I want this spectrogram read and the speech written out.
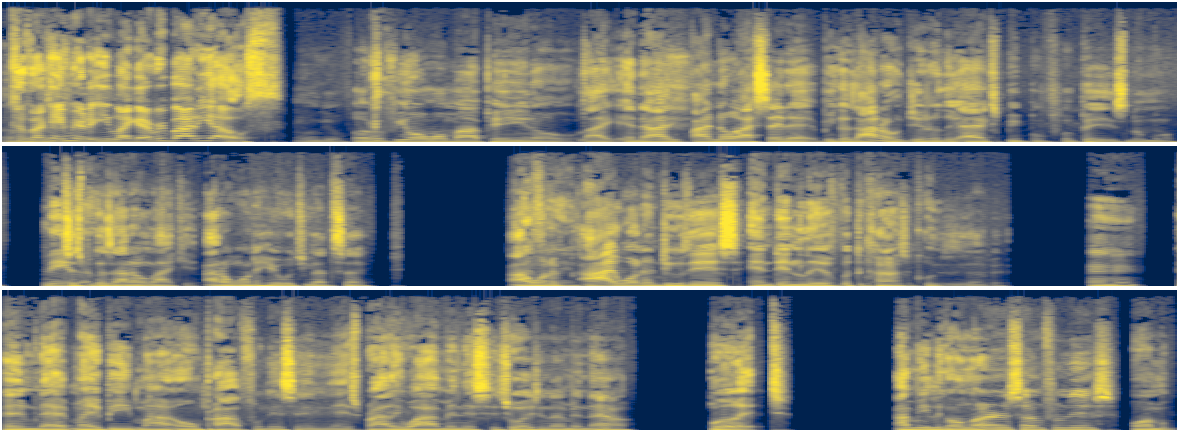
Because don't I came here to eat like everybody else. I don't give a fuck. If you don't want my opinion on like, and I I know I say that because I don't generally ask people for opinions no more, Me just either. because I don't like it. I don't want to hear what you got to say. I I want to. I want to do this and then live with the consequences of it. And that may be my own pridefulness, and it's probably why I'm in this situation I'm in now. But I'm either gonna learn something from this, or I'm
